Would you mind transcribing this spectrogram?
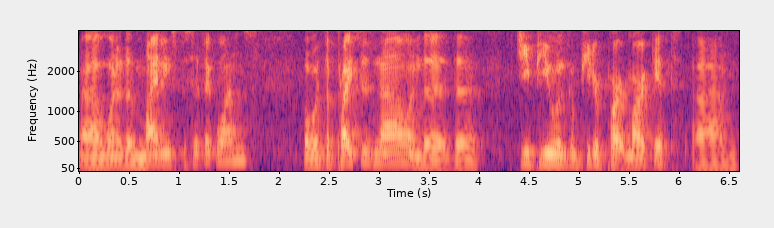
uh, one of the mining specific ones. But with the prices now and the, the GPU and computer part market, um,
